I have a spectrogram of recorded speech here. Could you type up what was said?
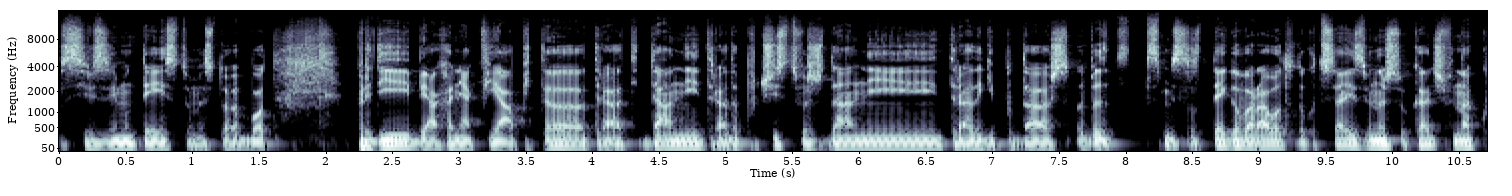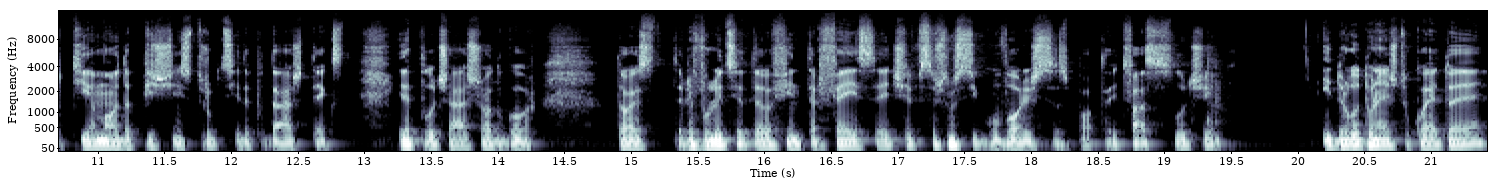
си взаимодействаме с този бот. Преди бяха някакви апита, трябва да ти данни, трябва да почистваш данни, трябва да ги подаваш. В смисъл, тегава работа, докато сега изведнъж се окаже, че в една котия може да пишеш инструкции, да подаваш текст и да получаваш отговор. Тоест, революцията в интерфейса е, че всъщност си говориш с бота. И това се случи. И другото нещо, което е,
